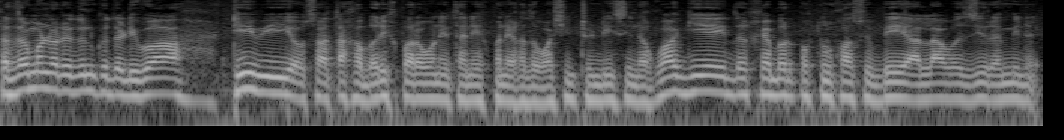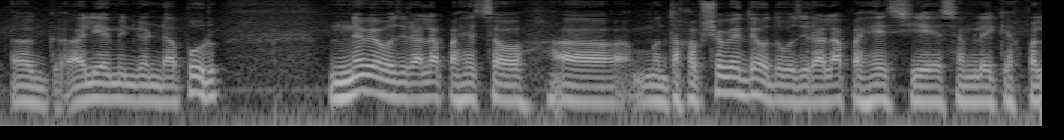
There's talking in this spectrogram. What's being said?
قدرمن اوریدونکو د ډیوا ټي وي یو ساته خبری خبرونه ته نه خپنه غو واشنگټن ډي سي نه غواګي د خیبر پښتونخوا صوبې اعلی وزیر امین علي امین ګنداپور نوی وزیراعلی په حیث منتخب شوی دی او د وزیراعلی په حیث یې اسمبلۍ کې خپل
